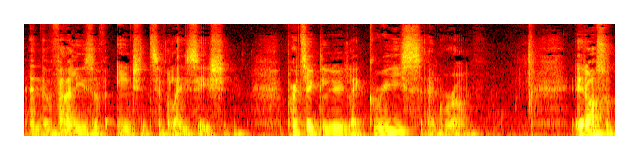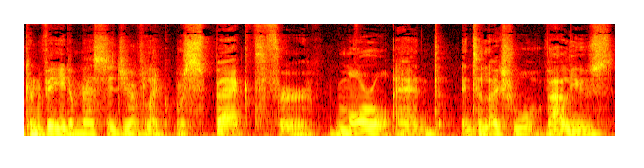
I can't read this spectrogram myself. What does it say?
and the values of ancient civilization, particularly like Greece and Rome it also conveyed a message of like respect for moral and intellectual values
